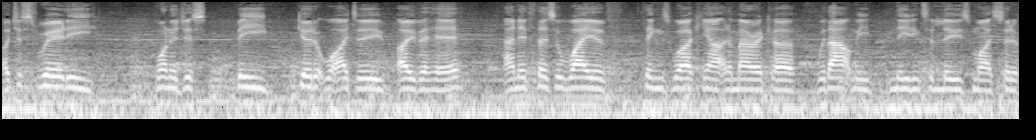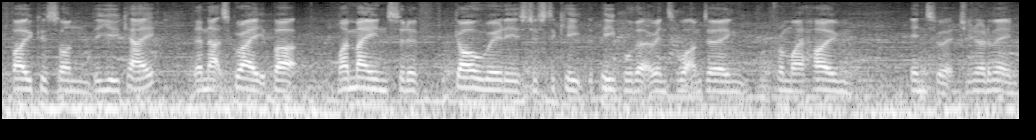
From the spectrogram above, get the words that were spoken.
I just really want to just be good at what I do over here, and if there's a way of things working out in America without me needing to lose my sort of focus on the UK, then that's great. But my main sort of goal really is just to keep the people that are into what I'm doing from my home into it. Do you know what I mean?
